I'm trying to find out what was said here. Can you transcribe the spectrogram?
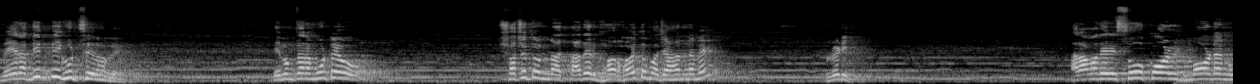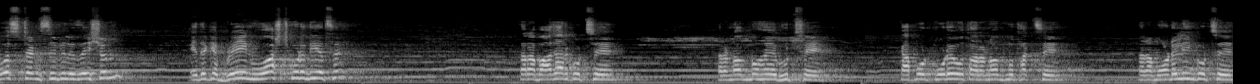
মেয়েরা দিব্যি ঘুরছে এভাবে। এবং তারা মোটেও সচেতন না, তাদের ঘর হয়তো বা জাহান নামে রেডি আর আমাদের so called modern western civilisation এদেরকে ব্রেইন ওয়াশ করে দিয়েছে। তারা বাজার করছে, তারা নগ্ন হয়ে ঘুরছে, কাপড় পরেও তারা নগ্ন থাকছে, তারা মডেলিং করছে,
